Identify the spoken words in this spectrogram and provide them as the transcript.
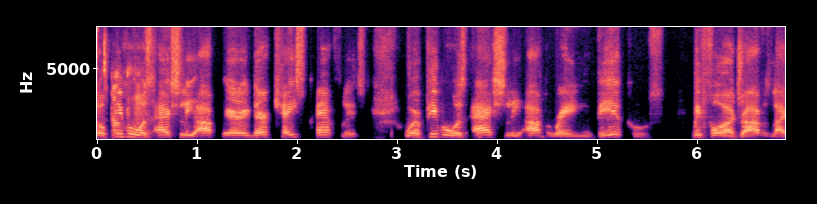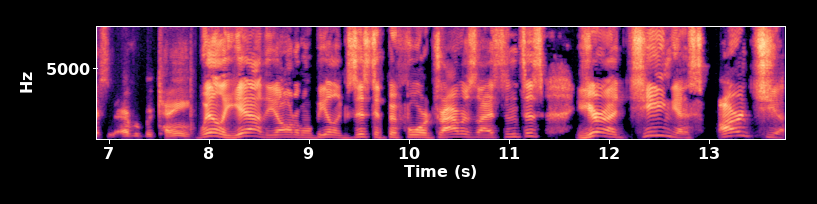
So people okay. was actually operating their case pamphlets where people was actually operating vehicles before a driver's license ever became. Well, yeah, the automobile existed before driver's licenses. You're a genius, aren't you?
